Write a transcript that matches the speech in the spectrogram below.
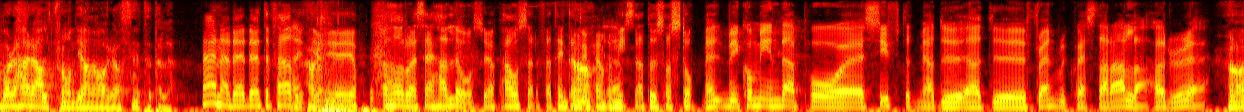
var det här allt från januari-avsnittet eller? Nej, nej, det, det är inte färdigt. Jag, jag, jag hörde dig säga hallå så jag pausade för jag tänkte att Ja. du kanske Ja. missade att du sa stopp. Men vi kom in där på eh, syftet med att du, att du friend-requestar alla. Hörde du det? Ja,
